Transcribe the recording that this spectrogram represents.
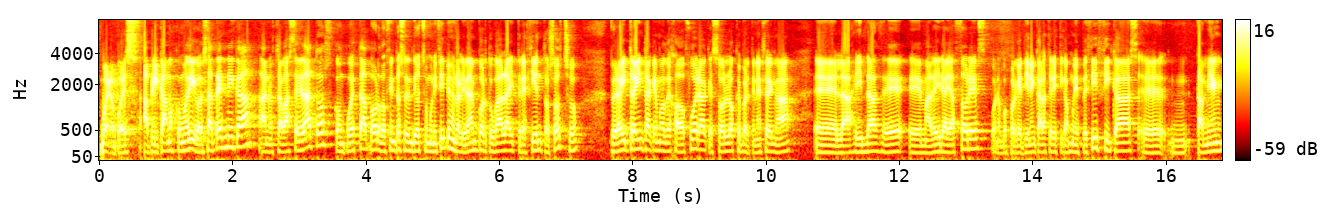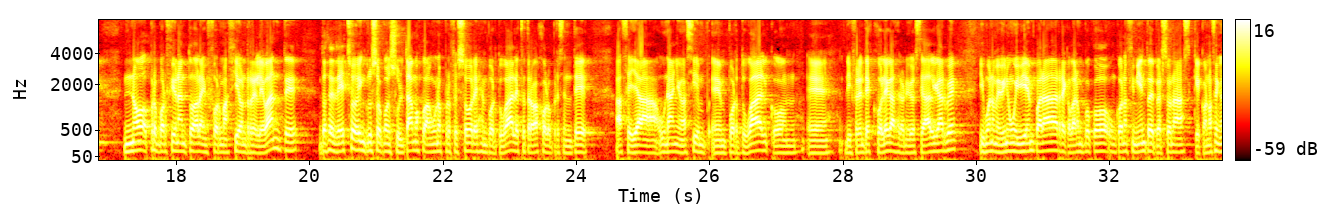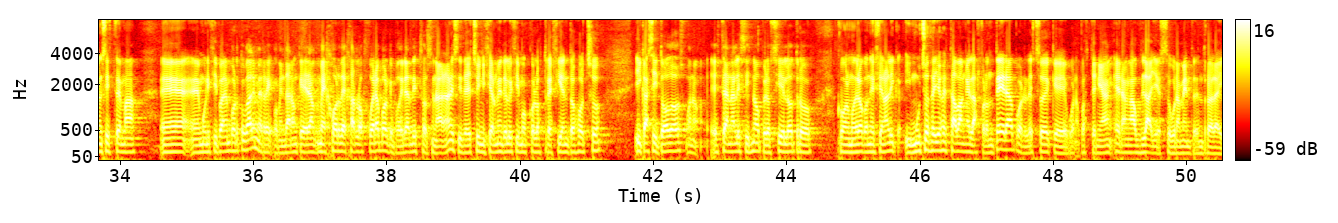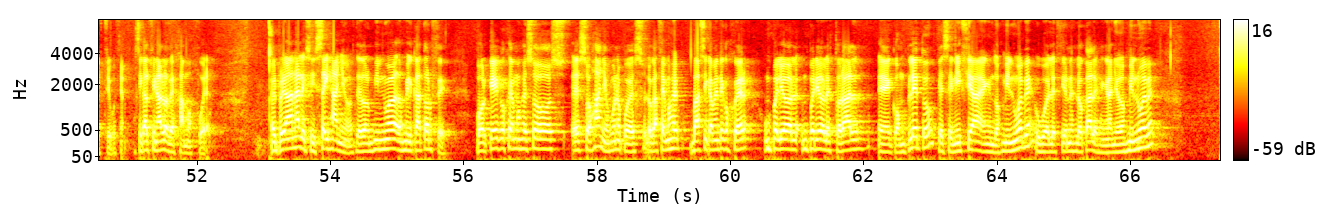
Bueno, pues aplicamos, como digo, esa técnica a nuestra base de datos compuesta por 278 municipios, en realidad en Portugal hay 308, pero hay 30 que hemos dejado fuera, que son los que pertenecen a eh, las islas de eh, Madeira y Azores, bueno, pues porque tienen características muy específicas, eh, también no proporcionan toda la información relevante, entonces de hecho incluso consultamos con algunos profesores en Portugal, este trabajo lo presenté hace ya un año así en, Portugal con eh, diferentes colegas de la Universidad de Algarve y bueno, me vino muy bien para recabar un poco un conocimiento de personas que conocen el sistema eh, eh, municipal en Portugal y me recomendaron que era mejor dejarlo fuera porque podrían distorsionar el análisis. De hecho, inicialmente lo hicimos con los 308 y casi todos, bueno, este análisis no, pero sí el otro con el modelo condicional y, muchos de ellos estaban en la frontera por el hecho de que, bueno, pues tenían, eran outliers seguramente dentro de la distribución. Así que al final los dejamos fuera. El primer análisis, 6 años, de 2009 a 2014. ¿Por qué cogemos esos, esos años? Bueno, pues lo que hacemos es básicamente coger un periodo, un periodo electoral eh, completo que se inicia en 2009, hubo elecciones locales en el año 2009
